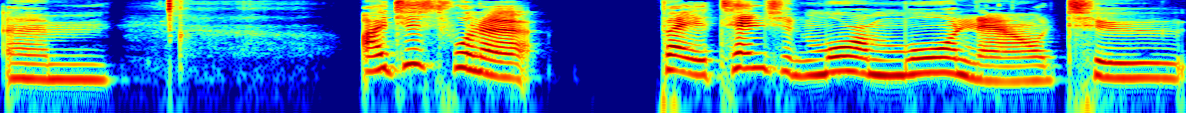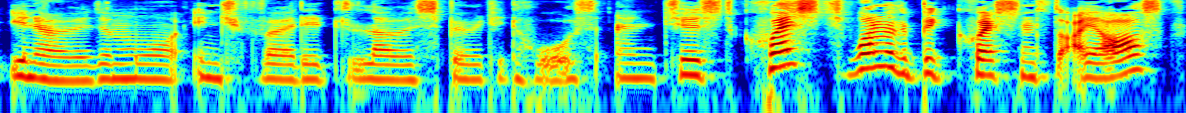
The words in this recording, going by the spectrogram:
um, I just want to pay attention more and more now to, you know, the more introverted, lower spirited horse and just quest one of the big questions that I ask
